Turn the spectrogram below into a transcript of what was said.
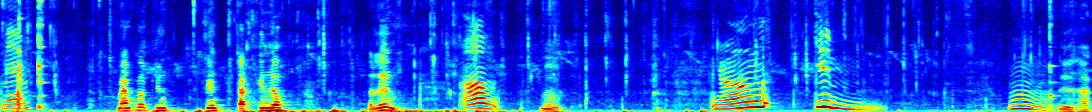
แม่แม่ก็กิน กินตักกินเร็วอย่าเล่น อ้ามอืมน้ำกินอืมดื้อครับ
